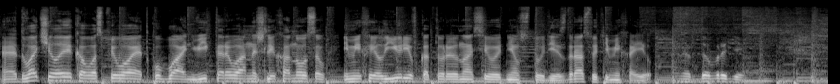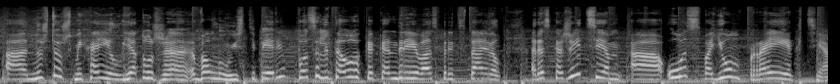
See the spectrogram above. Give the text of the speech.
Э, два человека воспевает Кубань. Виктор Иванович Лихоносов и Михаил Юрьев, которые у нас сегодня в студии. Здравствуйте, Михаил. Добрый день. А, ну что ж, Михаил, я тоже волнуюсь теперь после того, как Андрей вас представил. Расскажите а, о своем проекте.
